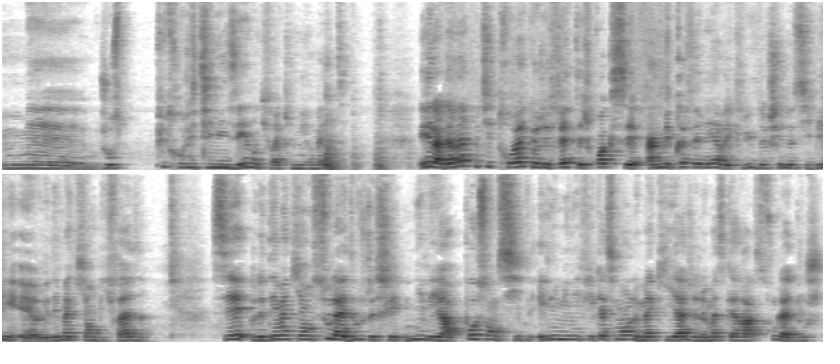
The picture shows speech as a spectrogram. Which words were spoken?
mais j'ose plus trop l'utiliser, donc il faudrait que je m'y remette. Et la dernière petite trouvaille que j'ai faite, et je crois que c'est un de mes préférés avec l'huile de chez Nocibé et le démaquillant biphase, c'est le démaquillant sous la douche de chez Nivea, peau sensible, élimine efficacement le maquillage et le mascara sous la douche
